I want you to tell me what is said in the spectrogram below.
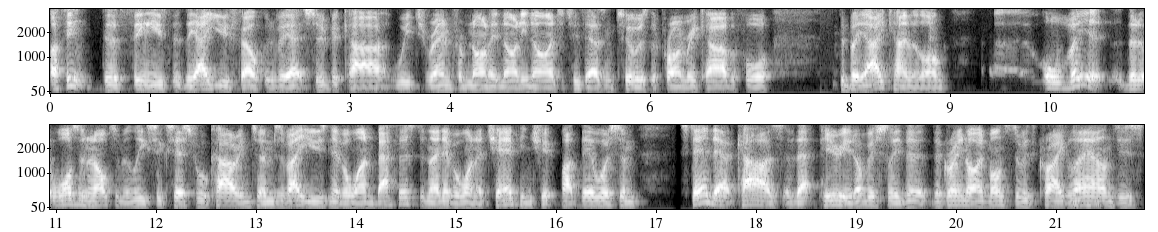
I think the thing is that the AU Falcon V8 supercar, which ran from 1999 to 2002 as the primary car before the BA came along, albeit that it wasn't an ultimately successful car in terms of AU's never won Bathurst and they never won a championship, but there were some standout cars of that period. Obviously, the, the Green Eyed Monster with Craig Lowndes is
